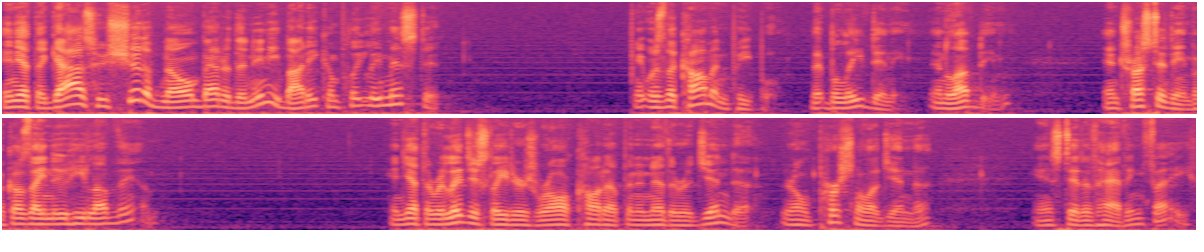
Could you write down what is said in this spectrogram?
And yet the guys who should have known better than anybody completely missed it. It was the common people that believed in him and loved him and trusted him because they knew he loved them. And yet the religious leaders were all caught up in another agenda, their own personal agenda, instead of having faith.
